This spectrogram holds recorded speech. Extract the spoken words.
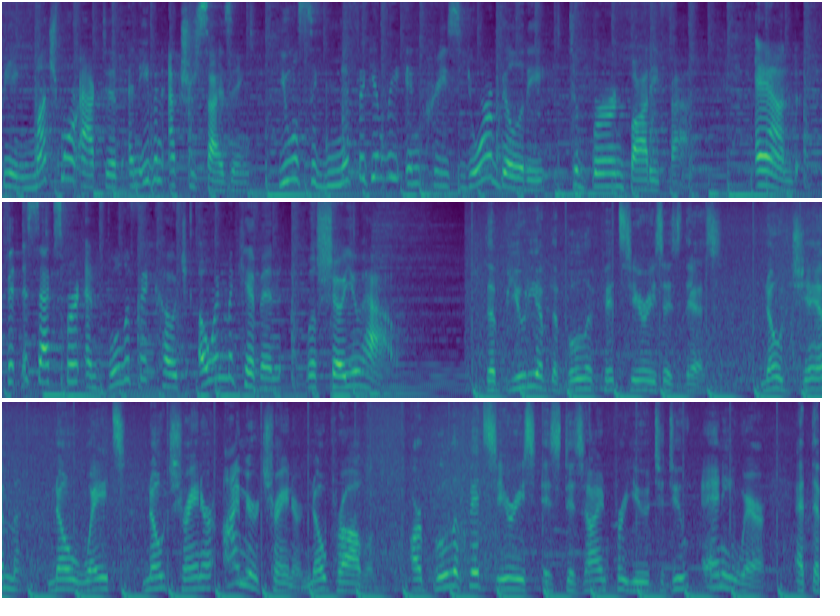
being much more active, and even exercising, you will significantly increase your ability to burn body fat. And fitness expert and BulaFit coach Owen McKibbin will show you how. The beauty of the BulaFit series is this no gym, no weights, no trainer. I'm your trainer, no problem. Our BulaFit series is designed for you to do anywhere at the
